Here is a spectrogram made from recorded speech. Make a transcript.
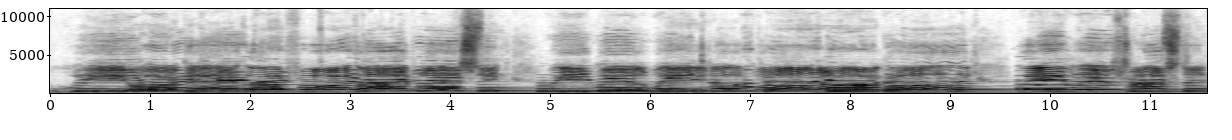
We are gathered for thy blessing. We will wait upon our God. We will trust in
